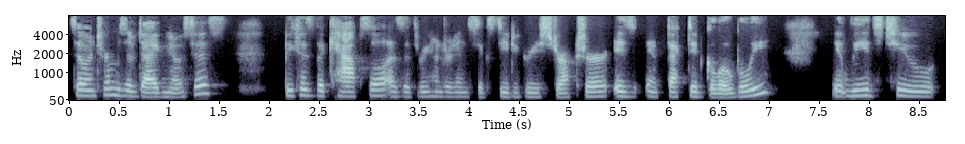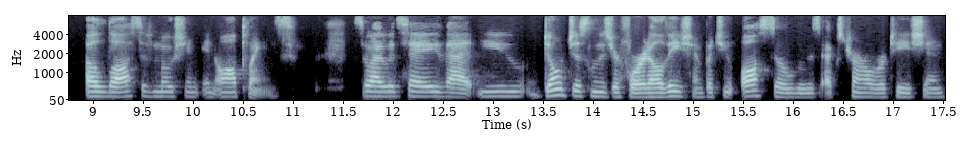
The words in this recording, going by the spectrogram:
So, in terms of diagnosis, because the capsule as a 360 degree structure is infected globally, it leads to a loss of motion in all planes. So I would say that you don't just lose your forward elevation, but you also lose external rotation.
